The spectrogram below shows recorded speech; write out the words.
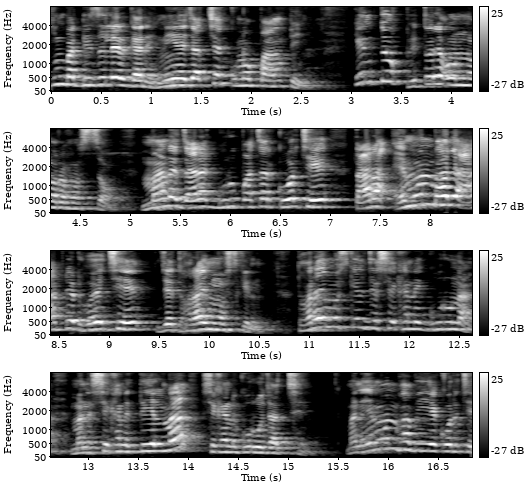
কিংবা ডিজেলের গাড়ি নিয়ে যাচ্ছে কোনো পাম্পে। কিন্তু ভিতরে অন্য রহস্য। মানে যারা গুরু পাচার করছে, তারা এমনভাবে আপডেট হয়েছে যে ধরাই মুশকিল। ধরাই মুশকিল যে সেখানে গুরু না মানে সেখানে তেল না, সেখানে গুরু যাচ্ছে। মানে এমনভাবে ইয়ে করেছে,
